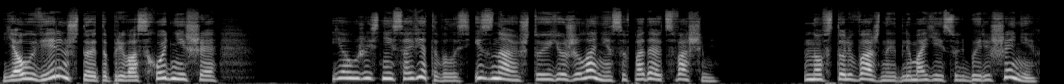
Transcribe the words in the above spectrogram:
Я уверен, что это превосходнейшее... Я уже с ней советовалась и знаю, что ее желания совпадают с вашими. Но в столь важных для моей судьбы решениях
